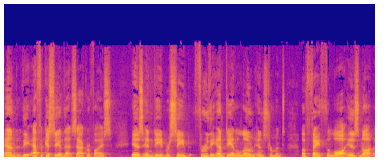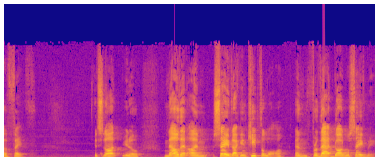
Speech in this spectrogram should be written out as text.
And the efficacy of that sacrifice is indeed received through the empty and alone instrument of faith. The law is not of faith. It's not, you know, now that I'm saved, I can keep the law, and for that, God will save me.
